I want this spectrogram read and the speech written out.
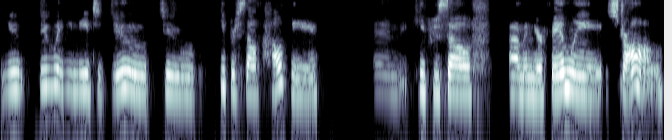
You do what you need to do to keep yourself healthy and keep yourself um, and your family strong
